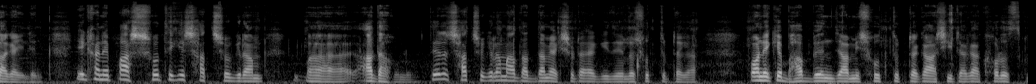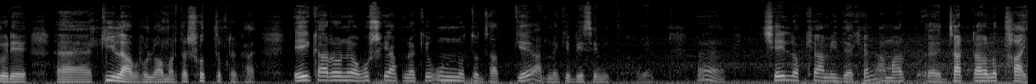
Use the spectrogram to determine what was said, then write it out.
লাগাইলেন। এখানে পাঁচশো থেকে সাতশো গ্রাম আদা হলো। তাহলে সাতশো গ্রাম আদার দাম একশো টাকা, কেজি হলো সত্তর টাকা। অনেকে ভাববেন যে আমি সত্তর টাকা, আশি টাকা খরচ করে কী লাভ হলো? আমার তো সত্তর টাকা। এই কারণে অবশ্যই আপনাকে উন্নত জাতকে আপনাকে বেছে নিতে হবে। হ্যাঁ সেই লক্ষ্যে আমি দেখেন আমার জাতটা হলো থাই।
